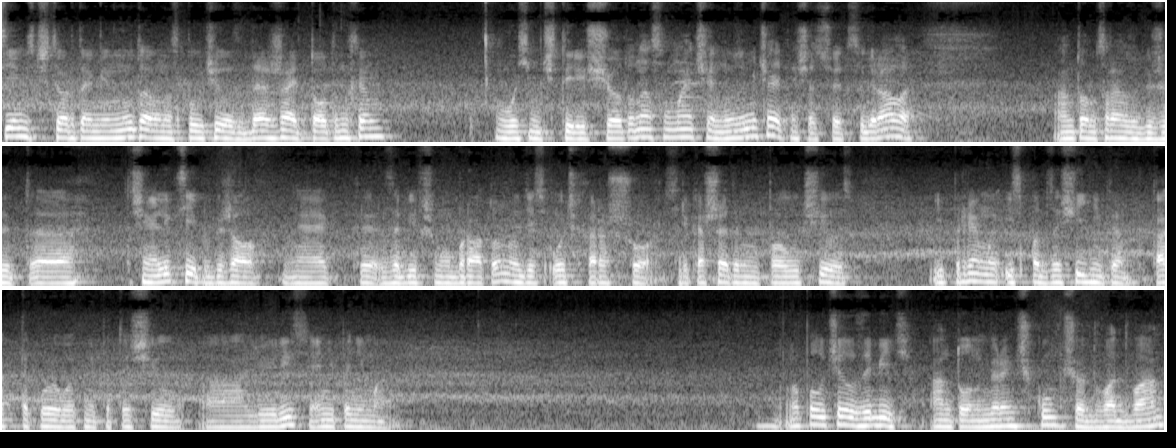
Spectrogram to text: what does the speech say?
74 минута. У нас получилось дожать Тоттенхэм. 8-4 счет у нас в матче. Ну, замечательно сейчас все это сыграло. Антон сразу бежит, э, точнее Алексей побежал э, к забившему брату, но здесь очень хорошо с рикошетами получилось. И прямо из-под защитника, как такое вот не потащил а, Люрис, я не понимаю. Но получилось забить Антону Миранчуку, счет 2-2.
